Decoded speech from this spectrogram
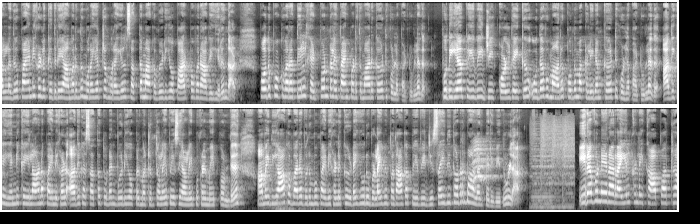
அல்லது பயணிகளுக்கு எதிரே அமர்ந்து முறையற்ற முறையில் சத்தமாக வீடியோ பார்ப்பவராக இருந்தால் பொது போக்குவரத்தில் ஹெட்போன்களை பயன்படுத்துமாறு கேட்டுக்கொள்ளப்பட்டுள்ளது புதிய பிவிஜி கொள்கைக்கு உதவுமாறு பொதுமக்களிடம் கேட்டுக் கொள்ளப்பட்டுள்ளது. அதிக எண்ணிக்கையிலான பயணிகள் அதிக சத்தத்துடன் வீடியோக்கள் மற்றும் தொலைபேசி அழைப்புகள் மேற்கொண்டு அமைதியாக வர விரும்பும் பயணிகளுக்கு இடையூறு விளைவிப்பதாக பிவிஜி செய்தி தொடர்பாளர் தெரிவித்துள்ளார். இரவு நேர ரயில்களை காப்பாற்ற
